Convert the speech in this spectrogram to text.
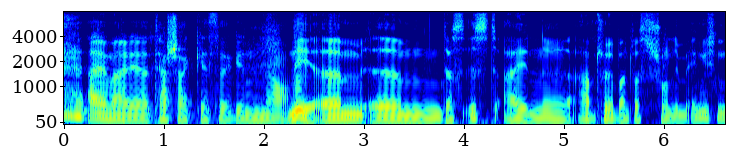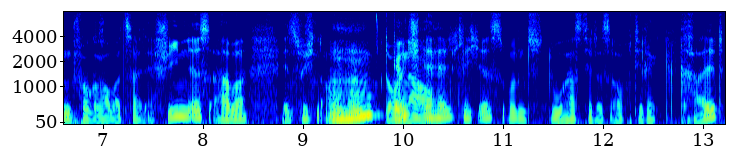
Einmal der Tascherkessel, genau. Nee, ähm, ähm, das ist ein äh, Abenteuerband, was schon im Englischen vor geraumer Zeit erschienen ist, aber inzwischen auch mhm, in Deutsch genau. erhältlich ist. Und du hast dir das auch direkt gekrallt,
